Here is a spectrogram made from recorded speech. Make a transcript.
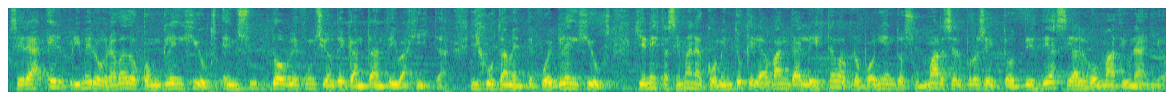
será el primero grabado con Glenn Hughes en su doble función de cantante y bajista. Y justamente fue Glenn Hughes quien esta semana comentó que la banda le estaba proponiendo sumarse al proyecto desde hace algo más de un año.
